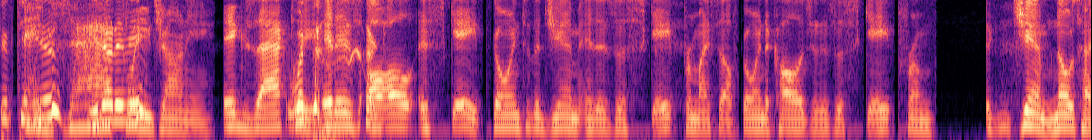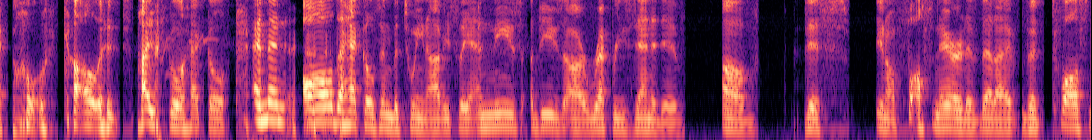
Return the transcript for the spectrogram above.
15 years. exactly, You know what I mean? Johnny. Exactly. It is all escape. Going to the gym, it is escape from myself. Going to college, it is escape from gym, nose heckle, college, high school heckle, and then all the heckles in between, obviously. And these these are representative of this, you know, false narrative that I've the false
